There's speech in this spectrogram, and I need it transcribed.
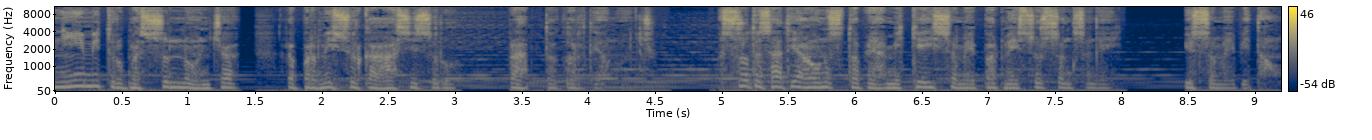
नियमित रूपमा सुन्नुहुन्छ र परमेश्वरका आशिषहरू प्राप्त गर्दै हुनुहुन्छ। श्रोत साथी आउनुहोस् तपाईँ हामी केही समय परमेश्वर सँगसँगै यो समय बिताउँ।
